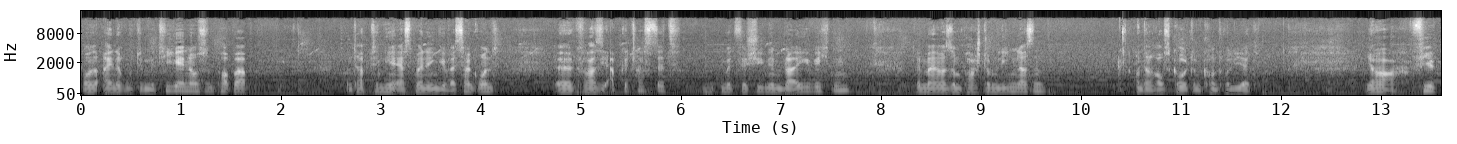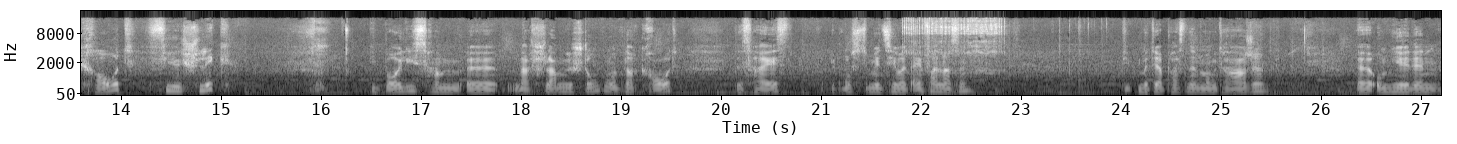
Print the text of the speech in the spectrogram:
und eine Route mit T-Gainers und Pop-Up und habe den hier erstmal in den Gewässergrund äh, quasi abgetastet mit verschiedenen Bleigewichten. Dann mal so ein paar Stunden liegen lassen und dann rausgeholt und kontrolliert ja, viel Kraut, viel Schlick. Die Boilies haben äh, nach Schlamm gestunken und nach Kraut. Das heißt, ich musste mir jetzt jemand einfallen lassen die, mit der passenden Montage, äh, um hier denn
